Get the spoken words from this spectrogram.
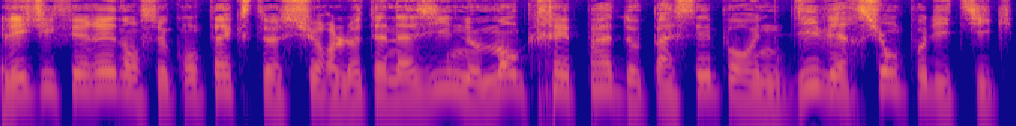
Légiférer dans ce contexte sur l'euthanasie ne manquerait pas de passer pour une diversion politique.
